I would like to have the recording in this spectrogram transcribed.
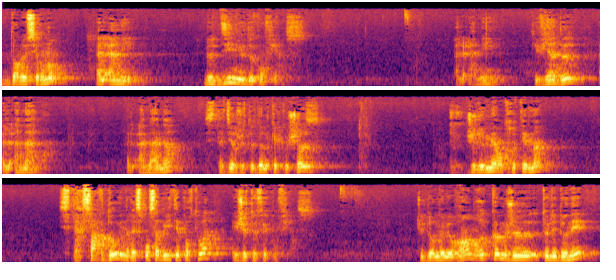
dans le surnom, Al-Amin, le digne de confiance. Al-Amin, qui vient de Al-Amana. Al-Amana, c'est-à-dire je te donne quelque chose, je le mets entre tes mains, c'est un fardeau, une responsabilité pour toi, et je te fais confiance. Tu dois me le rendre comme je te l'ai donné,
